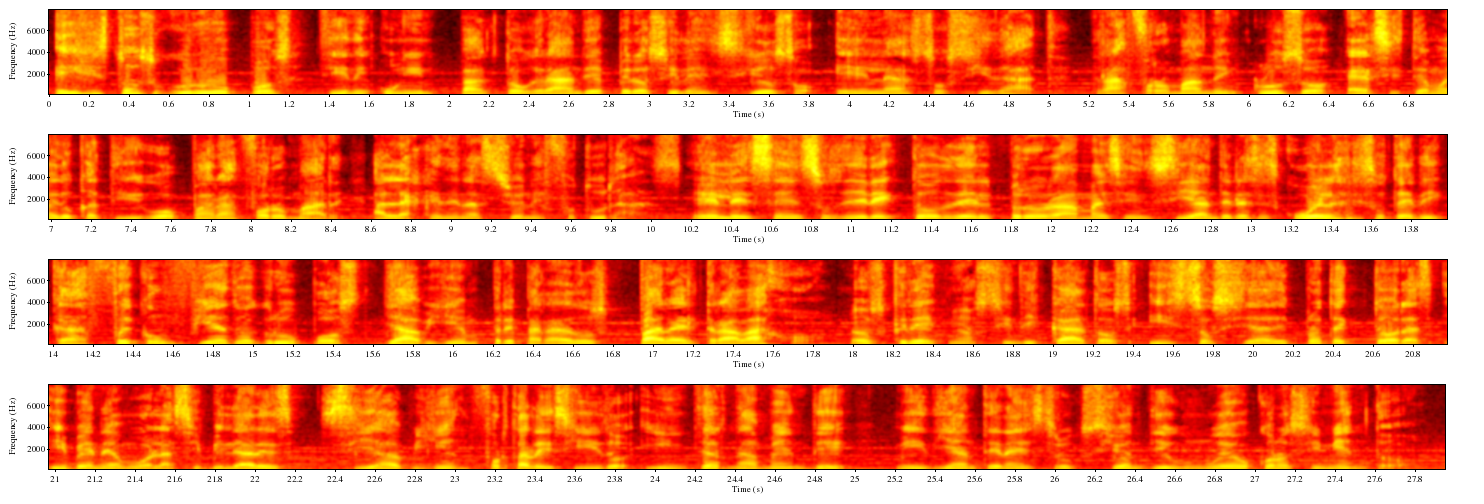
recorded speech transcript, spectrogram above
estos grupos tienen un impacto grande pero silencioso en la sociedad, transformando incluso el sistema educativo para formar a las generaciones futuras. El descenso directo del programa esencial de las escuelas esotéricas fue confiado a grupos ya bien preparados para el trabajo. Los gremios, sindicatos y sociedades protectoras y benévolas similares se habían fortalecido internamente mediante la instrucción de un nuevo conocimiento.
